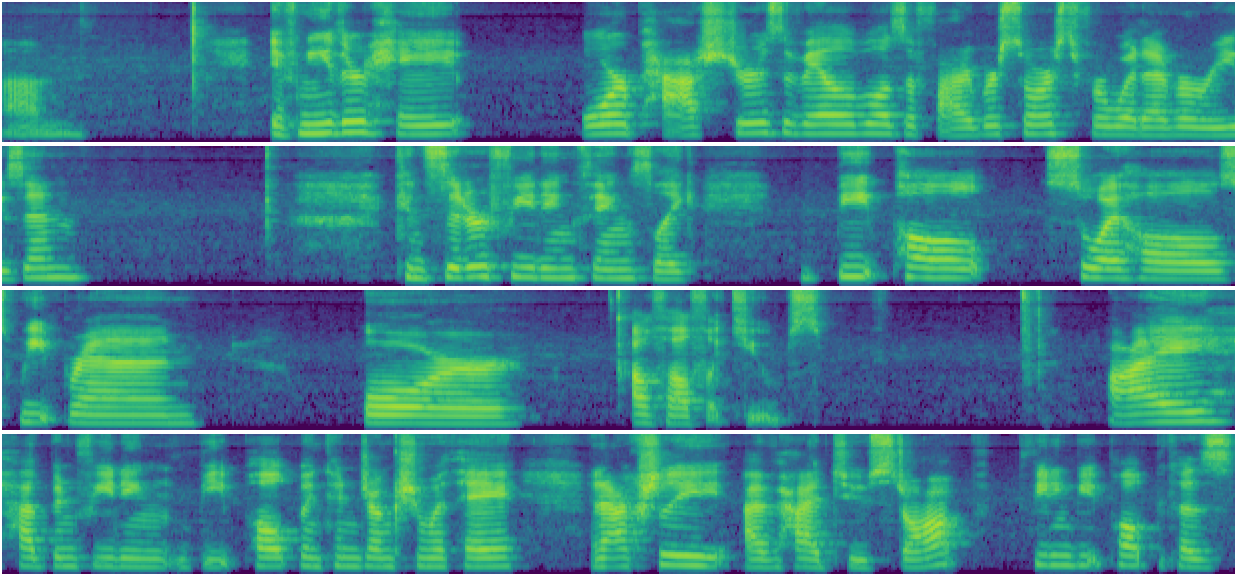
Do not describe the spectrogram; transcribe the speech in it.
Um, if neither hay or pasture is available as a fiber source for whatever reason, consider feeding things like beet pulp, soy hulls, wheat bran, or alfalfa cubes. I have been feeding beet pulp in conjunction with hay, and actually, I've had to stop feeding beet pulp because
